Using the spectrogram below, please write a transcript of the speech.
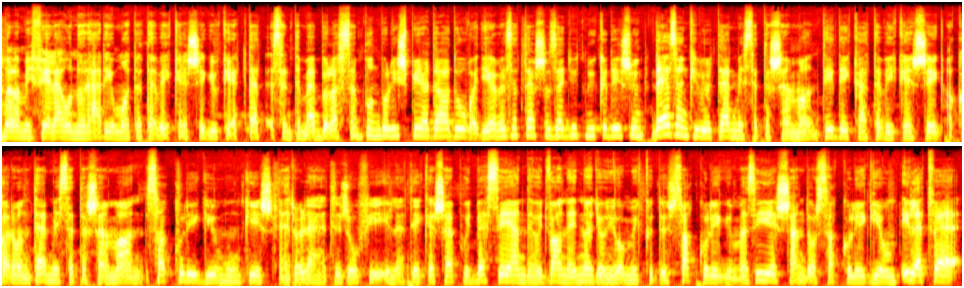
valamiféle honoráriumot a tevékenységükért. Tehát szerintem ebből a szempontból is példaadó, vagy élvezetes az együttműködésünk, de ezen kívül természetesen van TDK tevékenység, a karon természetesen van szakkollégiumunk is, erről lehet, hogy Zsófi illetékesebb, hogy beszéljen, de hogy van egy nagyon jól működő szakkollégium, az I. Sándor szakkollégium, kollégium, illetve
